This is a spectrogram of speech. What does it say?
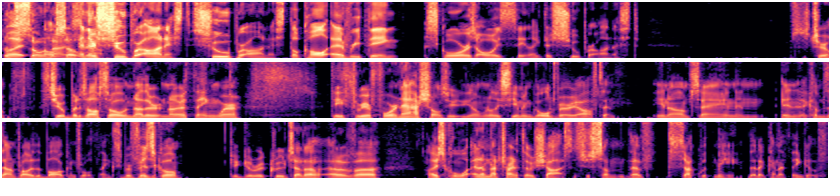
But but so nice. also, And they're super honest. Super honest. They'll call everything scores always the same. Like they're super honest. It's true. It's true, but it's also another another thing where they three or four nationals. You, you don't really see them in gold very often. You know what I'm saying? And and it comes down probably the ball control thing. Super physical. Get good recruits out of out of uh, high school. And I'm not trying to throw shots. It's just something that have stuck with me that I kind of think of.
